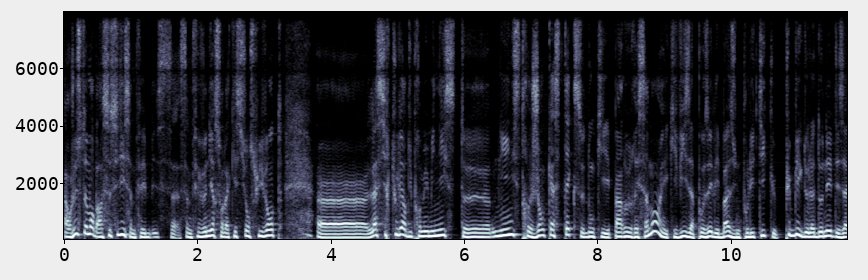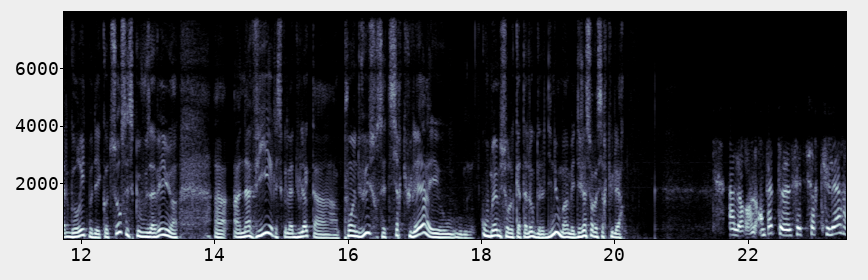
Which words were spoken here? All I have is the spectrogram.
Alors justement, bah, ceci dit, ça me, fait, venir sur la question suivante. Euh, la circulaire du Premier ministre, euh, ministre Jean Castex, donc, qui est parue récemment et qui vise à poser les bases d'une politique publique de la donnée, des algorithmes, des codes sources, est-ce que vous avez eu un, avis? Est-ce que la Dulac a un point de vue sur cette circulaire ou même sur le catalogue de la DINUM, hein, mais déjà sur la circulaire? Alors, en fait, euh, cette circulaire,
